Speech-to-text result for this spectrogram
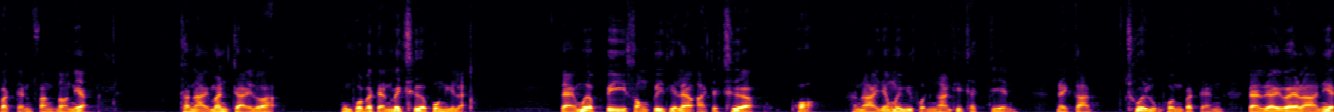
ป้าแตนฟังตอนเนี้ยทนายมั่นใจแล้วว่า ลุงพลป้าแตนไม่เชื่อพวกนี้แหละ แต่เมื่อปีสองปีที่แล้วอาจจะเชื่อ เพราะทนายยังไม่มีผลงานที่ชัดเจนในการช่วยลุงพลป้าแตน แต่ในเวลาเนี้ย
